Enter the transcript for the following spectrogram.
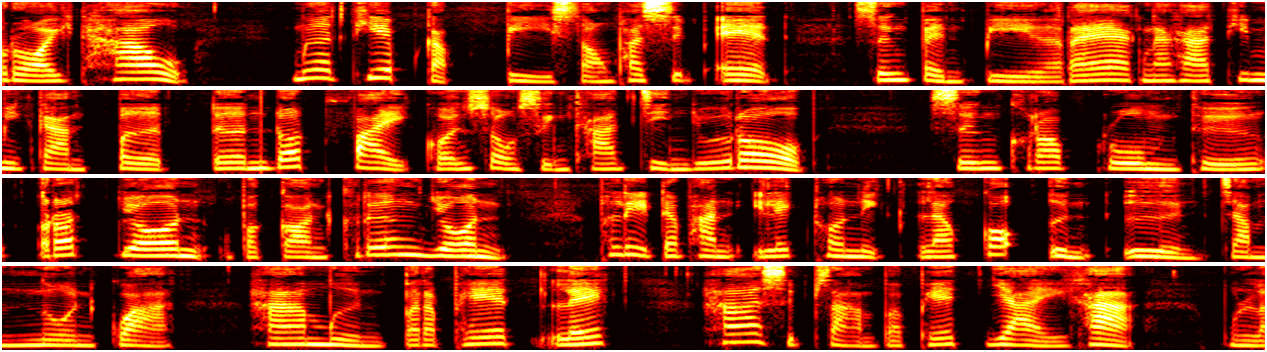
900 เท่า เมื่อเทียบกับปี 2011 ซึ่งเป็นปีแรกนะคะที่มีการเปิดเดินรถไฟขนส่งสินค้าจีนยุโรป ซึ่งครอบคลุมถึงรถยนต์ อุปกรณ์เครื่องยนต์ ผลิตภัณฑ์อิเล็กทรอนิกส์แล้วก็อื่น ๆจำนวนกว่า 50,000 ประเภทเล็ก 53 ประเภทใหญ่ค่ะ มูล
